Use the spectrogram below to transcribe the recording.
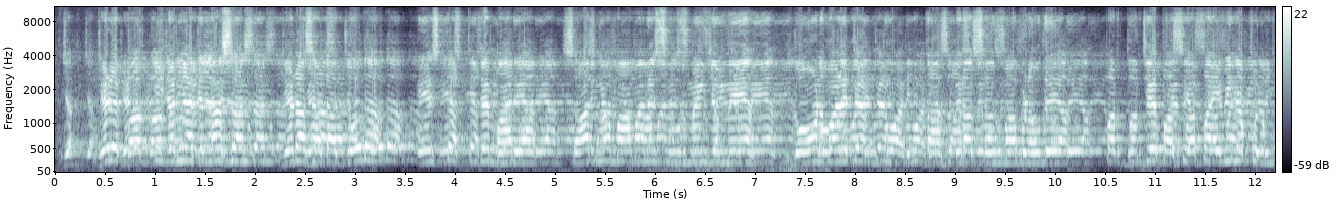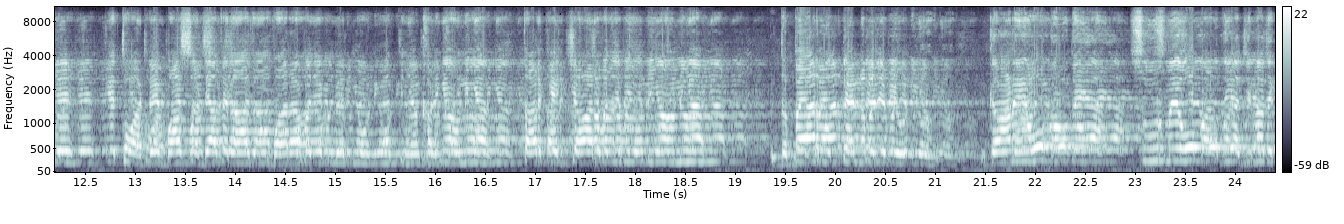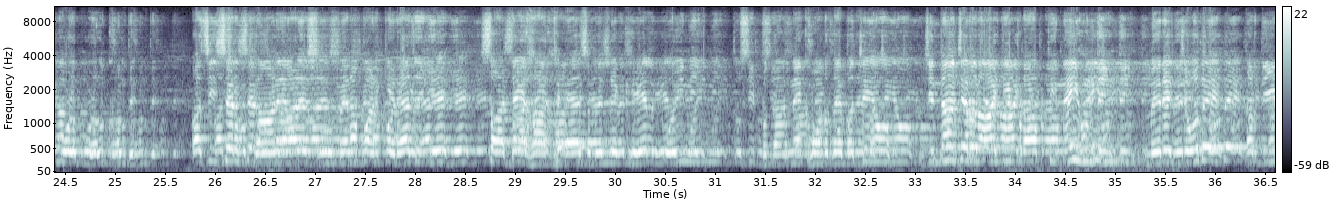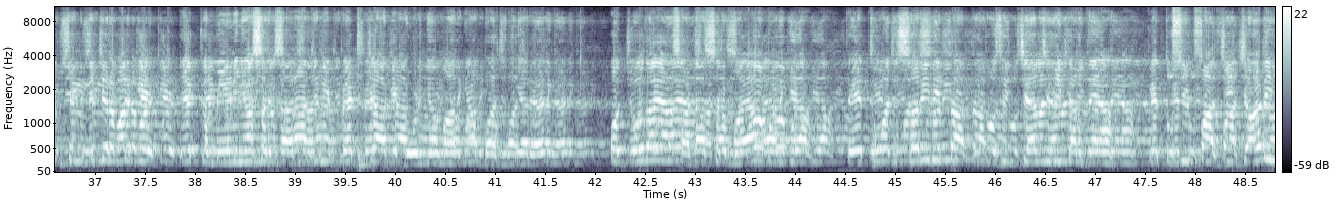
ਜਿਹੜੇ ਬਾਕੀ ਜਿਹੜੀਆਂ ਗੱਲਾਂ ਸਨ, ਜਿਹੜਾ ਸਾਡਾ ਯੋਧਾ ਇਸ ਧਰਤੀ ਤੇ ਮਾਰਿਆ, ਸਾਰੀਆਂ ਮਾਵਾਂ ਨੇ ਸੂਰਮੇ ਹੀ ਜੰਮੇ ਆ। ਗਾਉਣ ਵਾਲੇ ਧਰਮ ਤੁਹਾਡੀ ਤਸਵੀਰਾਂ ਸੂਰਮਾ ਬਣਾਉਂਦੇ ਆ। ਪਰ ਦੂਜੇ ਪਾਸੇ ਆਪਾਂ ਇਹ ਵੀ ਨਾ ਭੁੱਲੀਏ ਕਿ ਤੁਹਾਡੇ ਬੱਸ ਅੱਡਿਆ ਤੇ ਰਾਤ ਨੂੰ 12 ਵਜੇ ਵੀ ਮੇਰੀਆਂ ਹੁੰਦੀਆਂ ਧੀਆਂ ਖੜੀਆਂ ਹੁੰਦੀਆਂ, ਤੜਕੇ 4 ਵਜੇ ਵੀ ਹੁੰਦੀਆਂ ਹੁੰਦੀਆਂ, ਦੁਪਹਿਰ ਨੂੰ 3 ਵਜੇ ਵੀ ਹੁੰਦੀਆਂ। ਗਾਣੇ ਉਹ ਗਾਉਂਦੇ ਆ, ਸੂਰਮੇ ਉਹ ਬਣਦੇ ਆ ਜਿਨ੍ਹਾਂ ਦੇ ਕੋਲ ਮੁਲਕ ਹੁੰਦੇ ਹੁੰਦੇ। ਅਸੀਂ ਸਿਰਫ ਗਾਣੇ ਵਾਲੇ ਸੂਰਮੇ ਨਾ ਬਣ ਕੇ ਰਹਿ ਜਾਈਏ। ਸਾਡੇ ਹੱਥ ਇਸ ਵੇਲੇ ਖੇਲ ਕੋਈ ਨਹੀਂ। ਤੁਸੀਂ ਬਗਾਨੇ ਖੋੜ ਦੇ ਬੱਚੇ ਹੋ। ਜਿੰਨਾ ਚਿਰ ਰਾਜ ਦੀ ਪ੍ਰਾਪਤੀ ਨਹੀਂ ਹੁੰਦੀ, ਮੇਰੇ ਯੋਧੇ ਹਰਦੀਪ ਸਿੰਘ ਨਿੱਜਰ ਵਰਗੇ ਇਹ ਕਮੇਣੀਆਂ ਸਰਕਾਰਾਂ ਜਿਹਨੀ ਪਿੱਠ ਜਾ ਕੇ ਗੋਲੀਆਂ ਮਾਰੀਆਂ, ਵੱਜਦੀਆਂ ਰਹਿਣਗੀਆਂ। ਉਹ ਯੋਧਾ ਆ, ਸਾਡਾ ਸਰਮਾਇਆ ਬਣ ਗਿਆ। ਤੇ ਇੱਥੋਂ ਅੱਜ ਸਰੀ ਦੀ ਧਰਤੀ ਤੋਂ ਅਸੀਂ ਚੈਲੰਜ ਵੀ ਕਰਦੇ ਆ ਕਿ ਤੁਸੀਂ ਭਾਜੀ ਚਾੜੀ।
